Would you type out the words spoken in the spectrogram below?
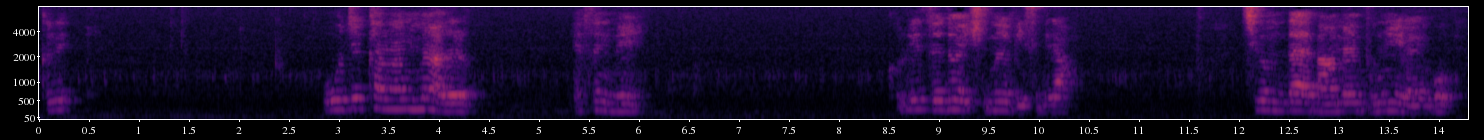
그리 오직 하나님의 아들 예수님이 그리스도이심을 믿습니다. 지금 내 마음의 문이 열고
